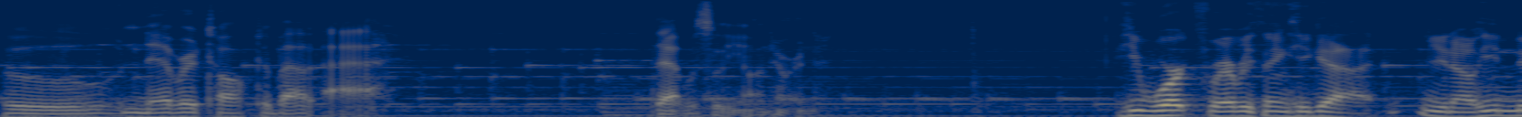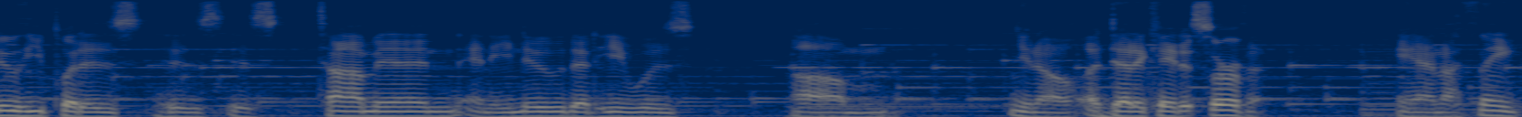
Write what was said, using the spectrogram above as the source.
who never talked about I. That was Leon Herndon. He worked for everything he got. You know, he knew he put his, his, his time in and he knew that he was, um, you know, a dedicated servant. And I think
